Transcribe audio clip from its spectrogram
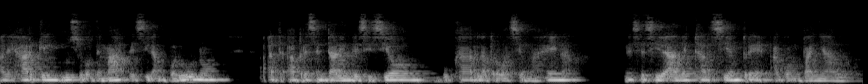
a dejar que incluso los demás decidan por uno, a presentar indecisión, buscar la aprobación ajena, necesidad de estar siempre acompañado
